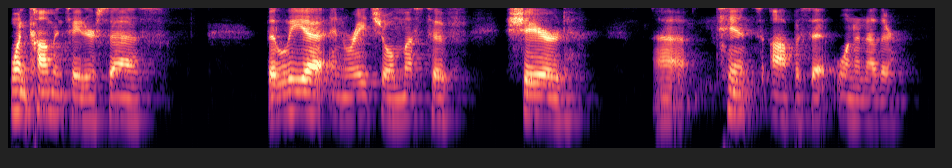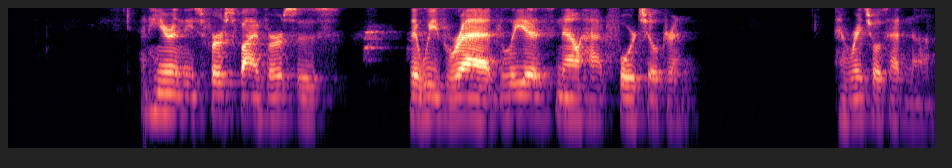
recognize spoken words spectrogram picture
One commentator says that Leah and Rachel must have shared uh, tents opposite one another. And here in these first five verses that we've read, Leah's now had four children, and Rachel's had none.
